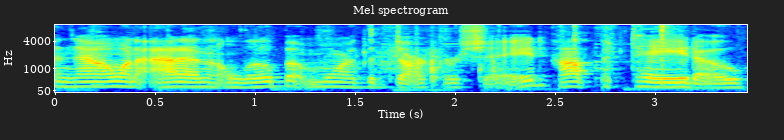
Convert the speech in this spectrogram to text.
and now I wanna add in a little bit more of the darker shade. Hot potato.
